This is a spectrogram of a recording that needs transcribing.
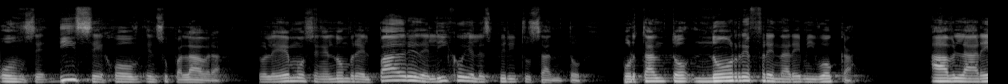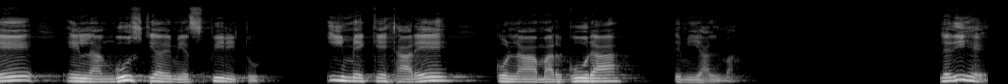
11. Dice Job en su palabra, lo leemos en el nombre del Padre, del Hijo y el Espíritu Santo. Por tanto, no refrenaré mi boca, hablaré en la angustia de mi espíritu y me quejaré con la amargura de mi alma. Le dije,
